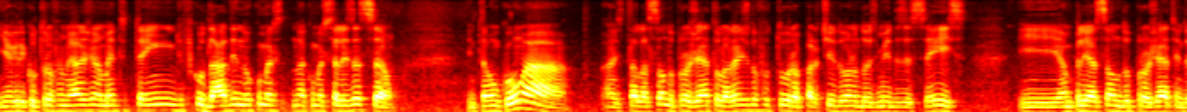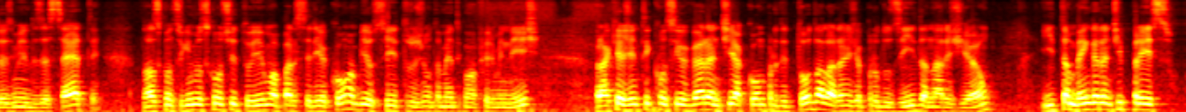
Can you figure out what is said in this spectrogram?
e a agricultura familiar geralmente tem dificuldade comer na comercialização. Então, com a, a instalação do projeto Laranja do Futuro a partir do ano 2016 e ampliação do projeto em 2017, nós conseguimos constituir uma parceria com a Biocitrus juntamente com a Firmenich para que a gente consiga garantir a compra de toda a laranja produzida na região e também garantir preço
